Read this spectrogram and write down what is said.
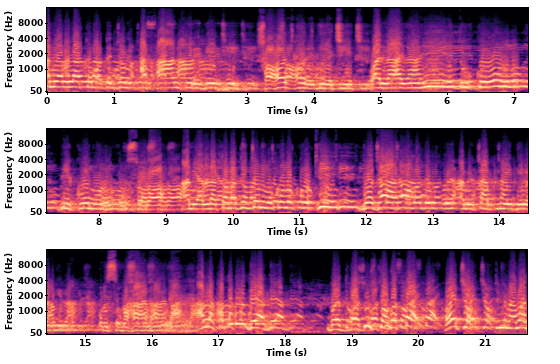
আমি আল্লাহ তোমাদের জন্য আসান করে দিয়েছি, সহজ করে দিয়েছি। ওয়ালা ইউরিদুকুম বিকুমুল ইসরা। আমি আল্লাহ তোমাদের জন্য কোন কঠিন বোঝা তোমাদের উপরে আমি চাপিয়ে দিলাম আল্লাহ কতগুলো দেয়া দেয়া অসুস্থ অবস্থায় হয়েছ, তুমি নামাজ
